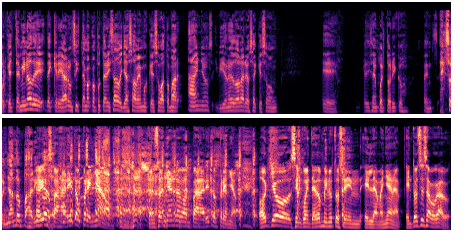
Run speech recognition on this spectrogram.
Porque el término de, crear un sistema computarizado ya sabemos que eso va a tomar años y billones de dólares, o sea que son, eh, ¿cómo que dicen en Puerto Rico? Soñando en pajaritos. pajaritos preñados. Están soñando con pajaritos preñados. 8.52 minutos en, en, la mañana. Entonces, abogado,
